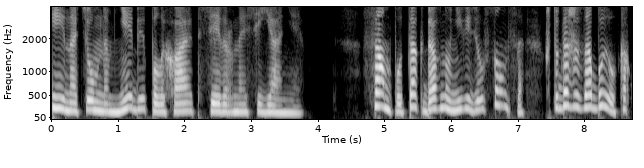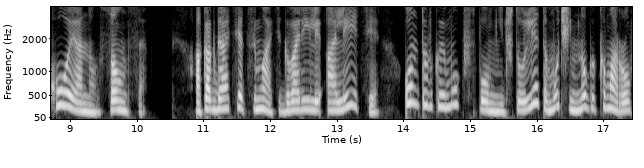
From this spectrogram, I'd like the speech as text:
и на темном небе полыхает северное сияние. Сампо так давно не видел солнца, что даже забыл, какое оно, солнце. А когда отец и мать говорили о лете, он только и мог вспомнить, что летом очень много комаров,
